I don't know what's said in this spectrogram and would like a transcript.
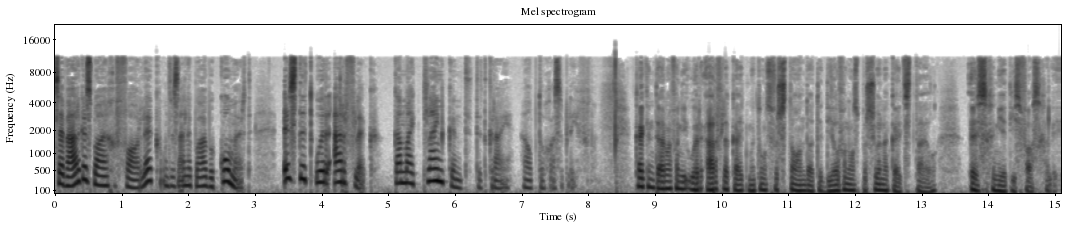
Sy werk is baie gevaarlik, ons is eintlik baie bekommerd. Is dit oorerflik? Kan my kleinkind dit kry?" help tog asseblief. Kyk in terme van die oorerflikheid moet ons verstaan dat 'n deel van ons persoonlikheidstyl is geneties vasgelê.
